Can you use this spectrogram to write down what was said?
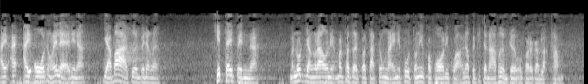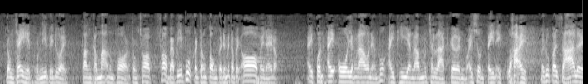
ไอไอไอโอทั้งหลายแหล่นี่นะอย่าบ้าเกินไปดังเลย คิดให้เป็นนะมนุษย์อย่างเราเนี่ยมันประเสริฐประตัดตรงไหนนี่พูดตรงนี้ก็พอดีกว่า แล้วไปพิจารณาเพิ่มเติมอุปกรณ์หลักธรรมจงใช้เหตุผลนี้ไปด้วยฟังธรรมะหลวงพ่อต้องชอบชอบแบบนี้พูดกันตรงๆไปเลยไม่ต้องไปอ้อไปไหนหรอกไอคนไอโออย่างเราเนี่ยพวกไอทีอย่างเรามันฉลาดเกินบอกไอส้นตีนไอควายไม่รู้ภาษาเลย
